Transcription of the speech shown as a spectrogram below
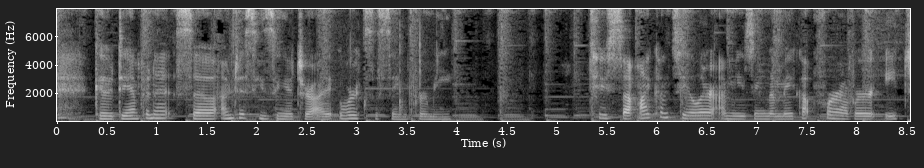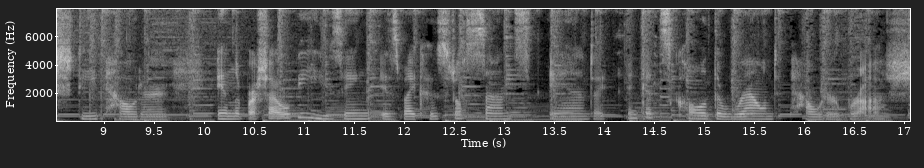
go dampen it, so I'm just using it dry. It works the same for me. To set my concealer, I'm using the Makeup Forever HD Powder, and the brush I will be using is by Coastal Scents, think it's called the Round Powder Brush.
